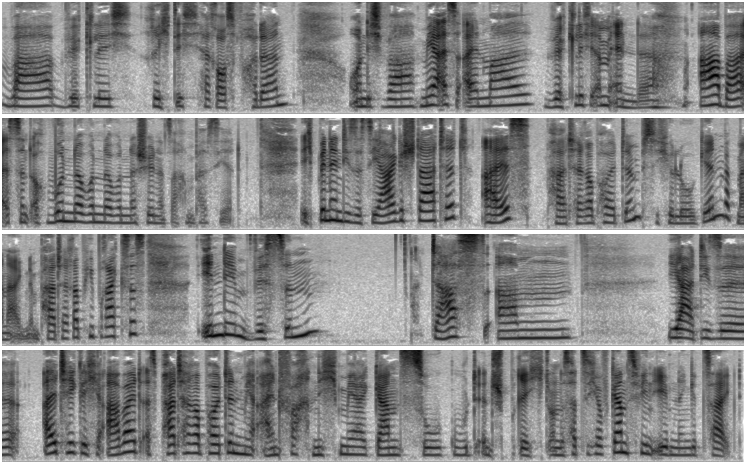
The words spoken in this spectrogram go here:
war wirklich richtig herausfordernd und ich war mehr als einmal wirklich am Ende. Aber es sind auch wunder, wunder, wunderschöne Sachen passiert. Ich bin in dieses Jahr gestartet als Paartherapeutin, Psychologin mit meiner eigenen Paartherapiepraxis in dem Wissen, dass ähm, ja diese alltägliche Arbeit als Paartherapeutin mir einfach nicht mehr ganz so gut entspricht. Und das hat sich auf ganz vielen Ebenen gezeigt.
